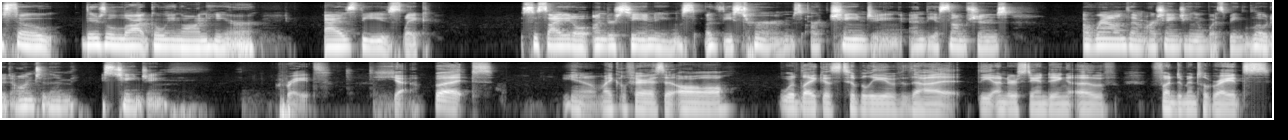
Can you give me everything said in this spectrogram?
So there's a lot going on here as these like societal understandings of these terms are changing and the assumptions around them are changing and what's being loaded onto them is changing. Right. Yeah. But, you know, Michael Farris et al. would like us to believe that the understanding of fundamental rights,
